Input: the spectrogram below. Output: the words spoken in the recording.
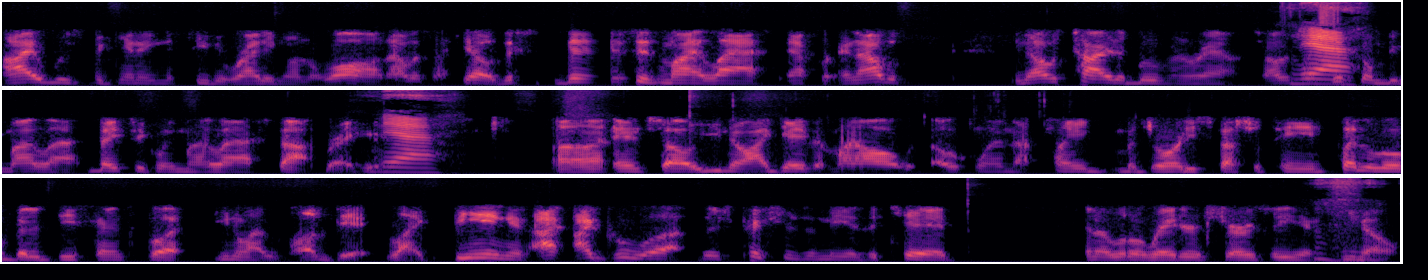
I was beginning to see the writing on the wall, and I was like, yo, this this, this is my last effort. And I was, you know, I was tired of moving around. So I was Yeah. like, this is gonna be my last, basically my last stop right here. Yeah. Uh, and so, you know, I gave it my all with Oakland. I played majority special team, played a little bit of defense, but you know, I loved it. Like being in, I, I grew up. There's pictures of me as a kid in a little Raiders jersey, and you Mhm. know,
